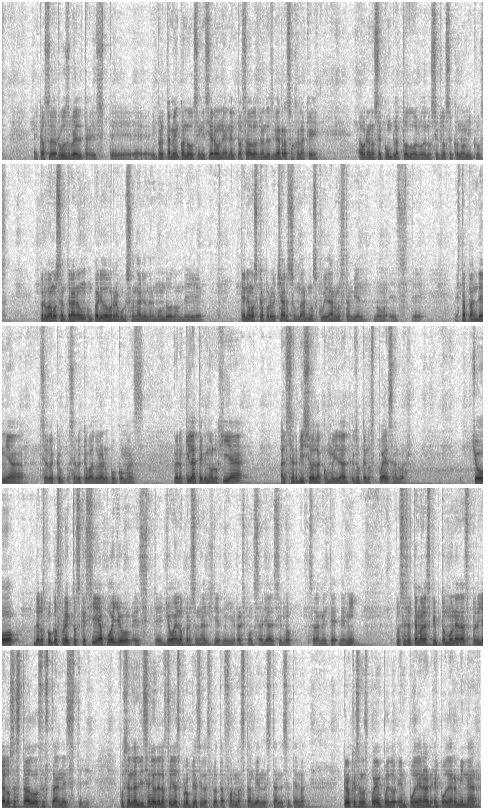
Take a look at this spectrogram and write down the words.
El caso de Roosevelt, este, pero también cuando se iniciaron en el pasado las grandes guerras, ojalá que ahora no se cumpla todo lo de los ciclos económicos. Pero vamos a entrar a un, periodo revolucionario en el mundo donde tenemos que aprovechar, sumarnos, cuidarnos también. Este, esta pandemia se ve, que, se ve que va a durar un poco más, pero aquí la tecnología al servicio de la comunidad es lo que nos puede salvar. Yo, de los pocos proyectos que sí apoyo, este, yo en lo personal, y es mi responsabilidad decirlo solamente de mí, pues es el tema de las criptomonedas, pero ya los estados están este, pues en el diseño de las tuyas propias y las plataformas también está en ese tema. Creo que eso nos puede empoderar el poder minar.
